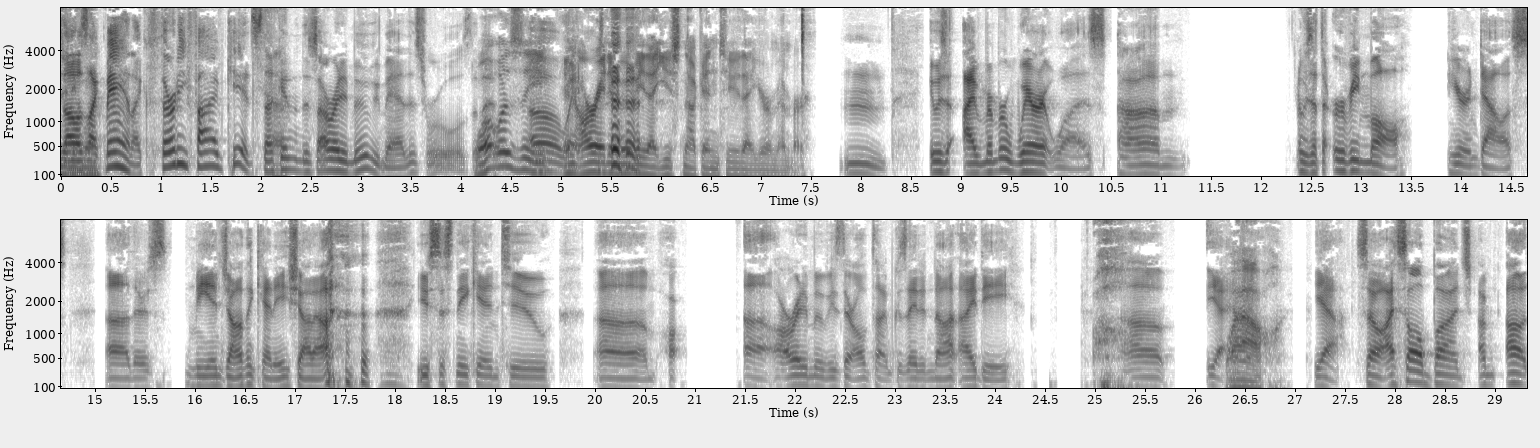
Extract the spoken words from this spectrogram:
pumped. I was like, man, like thirty five kids snuck Yeah. into this R rated movie, man. This rules. And what then- was the oh, an. R rated movie that you snuck into that you remember? Mm. It was. I remember where it was. Um, it was at the Irving Mall here in Dallas. Uh, there's me and Jonathan Kenny. Shout out. used to sneak into um, uh, R-rated movies there all the time because they did not ID. Uh, yeah. Wow. Yeah. So I saw a bunch. Um, uh,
